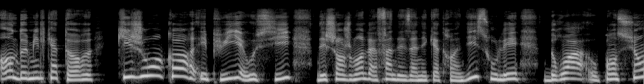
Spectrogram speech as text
en 2014 qui joue encore. Et puis, il y a aussi des changements de la fin des années 90 où les droits aux pensions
